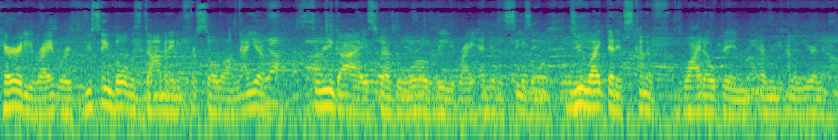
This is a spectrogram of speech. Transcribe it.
parody, right? Where Usain Bolt was dominating for so long. Now you have three guys who have the world lead, right, end of the season. Do you like that it's kind of wide open every kind of year now?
